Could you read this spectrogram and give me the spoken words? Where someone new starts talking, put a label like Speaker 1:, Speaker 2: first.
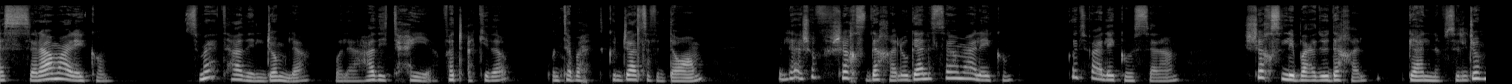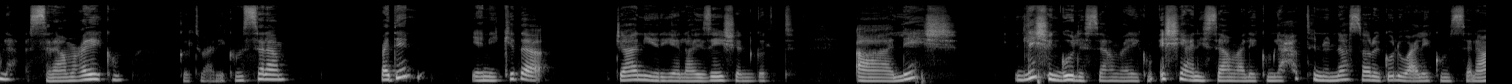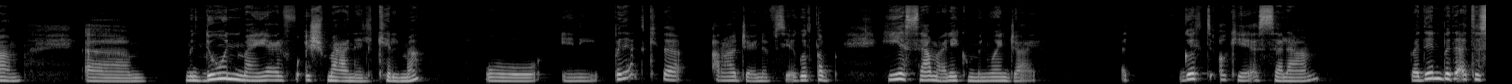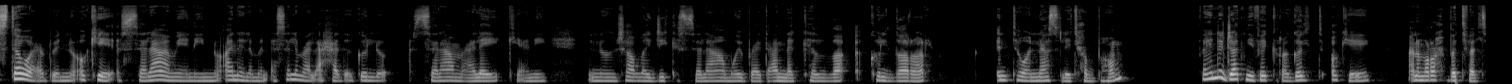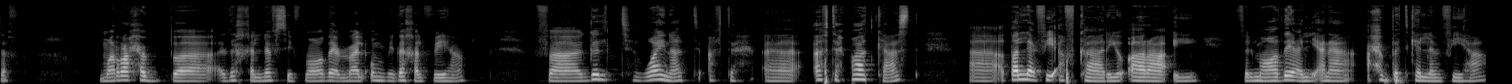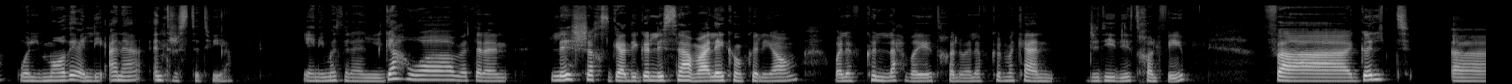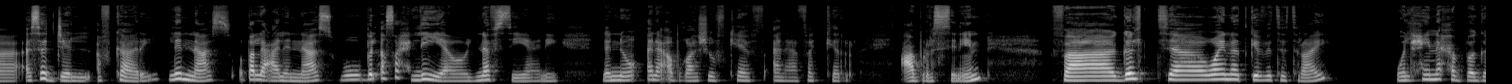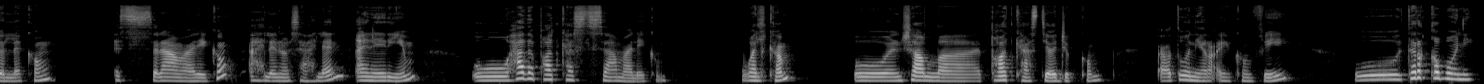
Speaker 1: السلام عليكم. سمعت هذه الجملة ولا هذه التحية فجأة كذا وانتبهت كنت جالسة في الدوام ولا أشوف شخص دخل وقال السلام عليكم. قلت وعليكم السلام. الشخص اللي بعده دخل قال نفس الجملة السلام عليكم. قلت وعليكم السلام. بعدين يعني كذا جاني realization قلت آه ليش ليش نقول السلام عليكم؟ إيش يعني السلام عليكم؟ لاحظت إنه الناس صاروا يقولوا عليكم السلام من دون ما يعرفوا إيش معنى الكلمة. ويعني بدأت كذا أراجع نفسي أقول طب هي السلام عليكم من وين جاية؟ قلت okay السلام. بعدين بدأت أستوعب إنه okay السلام يعني إنه أنا لما أسلم على أحد أقول له السلام عليك يعني إنه إن شاء الله يجيك السلام ويبعد عنك كل كل ضرر. أنت والناس اللي تحبهم. فهنا جاتني فكرة قلت okay أنا مرة أحب أتفلسف. مرة أحب أدخل نفسي في مواضيع ما لأمي دخل فيها. فقلت why not أفتح أفتح بودكاست أطلع فيه أفكاري وآرائي في المواضيع اللي أنا أحب أتكلم فيها والمواضيع اللي أنا interested فيها. يعني مثلا القهوة مثلا ليش شخص قاعد يقول لي السلام عليكم كل يوم ولا في كل لحظة يدخل ولا في كل مكان جديد يدخل فيه؟ فقلت أسجل أفكاري للناس وأطلعها للناس وبالأصح لي ولنفسي يعني لأنه أنا أبغى أشوف كيف أنا أفكر عبر السنين. فقلت why not give it a try والحين أحب أقول لكم السلام عليكم. أهلا وسهلا. أنا ريم. وهذا بودكاست السلام عليكم. ويلكم وإن شاء الله البودكاست يعجبكم. أعطوني رأيكم فيه وترقبوني.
